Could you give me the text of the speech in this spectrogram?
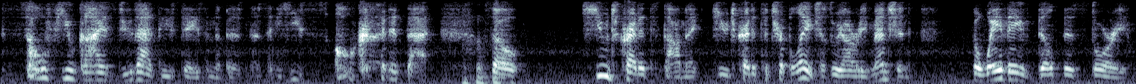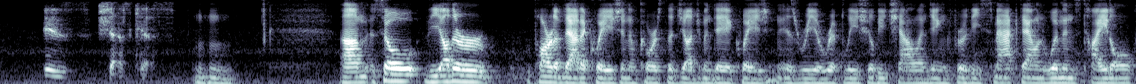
So few guys do that these days in the business and he's so good at that. So huge credit to dominic huge credit to triple h as we already mentioned. The way they've built this story is chef's kiss. Mm-hmm. um, so the other part of that equation, of course, the Judgment Day equation, is Rhea Ripley. She'll be challenging for the SmackDown Women's title.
